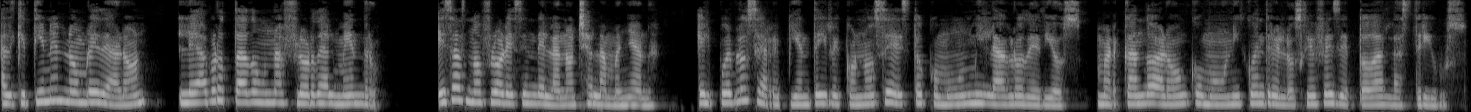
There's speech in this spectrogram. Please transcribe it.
al que tiene el nombre de Aarón, le ha brotado una flor de almendro. Esas no florecen de la noche a la mañana. El pueblo se arrepiente y reconoce esto como un milagro de Dios, marcando a Aarón como único entre los jefes de todas las tribus.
